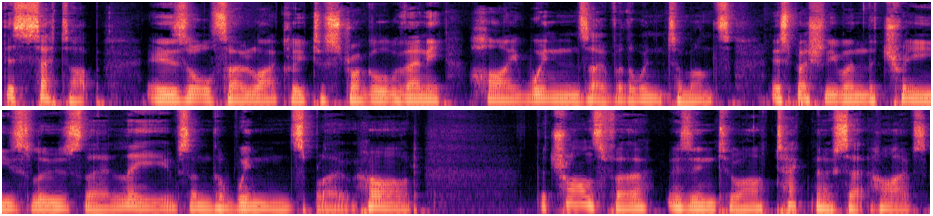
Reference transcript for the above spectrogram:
This setup is also likely to struggle with any high winds over the winter months, especially when the trees lose their leaves and the winds blow hard. The transfer is into our Technoset hives.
